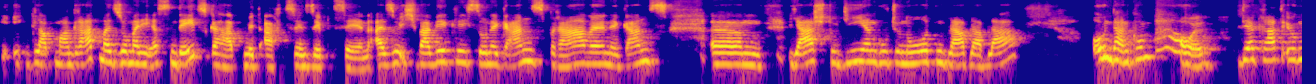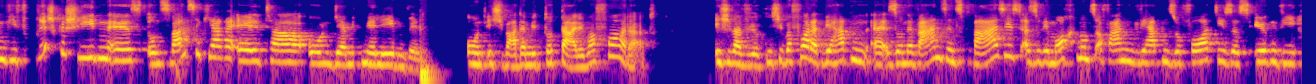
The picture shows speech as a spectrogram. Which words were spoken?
ich glaube mal, gerade mal so meine ersten Dates gehabt mit 18, 17. Also ich war wirklich so eine ganz brave, eine ganz, ähm, ja, studieren, gute Noten, bla bla bla. Und dann kommt Paul, der gerade irgendwie frisch geschieden ist und 20 Jahre älter und der mit mir leben will. Und ich war damit total überfordert ich war wirklich überfordert. Wir hatten äh, so eine Wahnsinnsbasis, also wir mochten uns auf an, wir hatten sofort dieses irgendwie,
